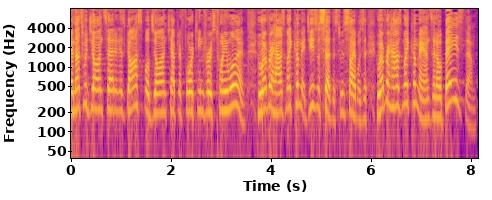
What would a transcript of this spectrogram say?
And that's what John said in his gospel, John chapter 14, verse 21. Whoever has my command, Jesus said this to his disciples, whoever has my commands and obeys them,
